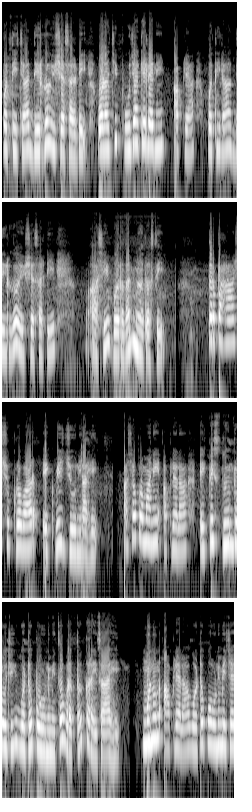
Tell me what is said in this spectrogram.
पतीच्या दीर्घ आयुष्यासाठी वडाची पूजा केल्याने आपल्या पतीला दीर्घ आयुष्यासाठी असे वरदान मिळत असते. तर पहा शुक्रवार एकवीस जून आहे. अशाप्रमाणे आपल्याला एकवीस जून रोजी वटपौर्णिमेचं व्रत करायचं आहे. म्हणून आपल्याला वटपौर्णिमेच्या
